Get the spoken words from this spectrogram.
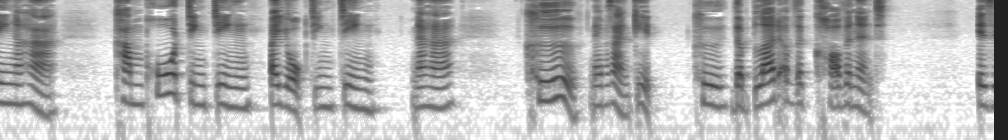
ริงๆอะค่ะคำพูดจริง ๆ ประโยคจริงๆนะคะคือในภาษาอังกฤษคือ the blood of the covenant is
